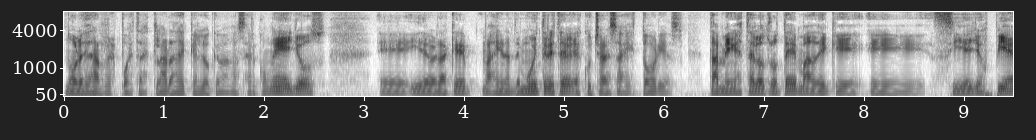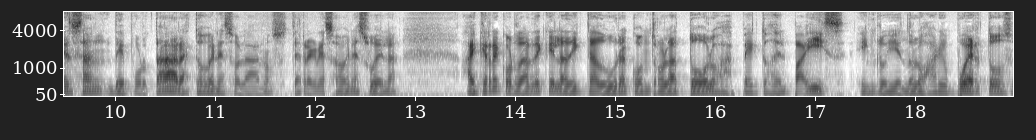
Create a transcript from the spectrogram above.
no les dan respuestas claras de qué es lo que van a hacer con ellos. Eh, y de verdad que, imagínate, muy triste escuchar esas historias. También está el otro tema de que eh, si ellos piensan deportar a estos venezolanos de regreso a Venezuela, hay que recordar de que la dictadura controla todos los aspectos del país, incluyendo los aeropuertos,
